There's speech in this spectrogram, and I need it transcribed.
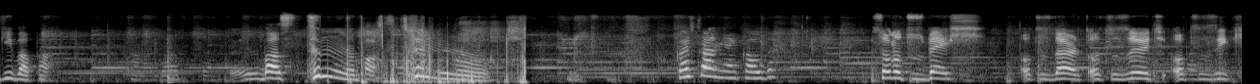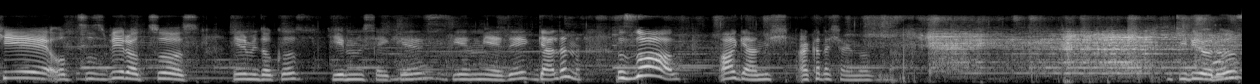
Give up'a. Tamam bastım. Bastın mı? Bastın mı? Kaç saniye kaldı? Son 35, 34, 33, 32, 31, 30, 29, 28, 27. Geldin mi? Hızlı ol. Aa gelmiş. Arkadaşlar nazında. Giriyoruz.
